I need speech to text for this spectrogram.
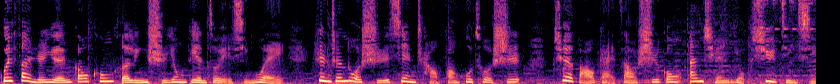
规范人员高空和临时用电作业行为，认真落实现场防护措施，确保改造施工安全有序进行。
